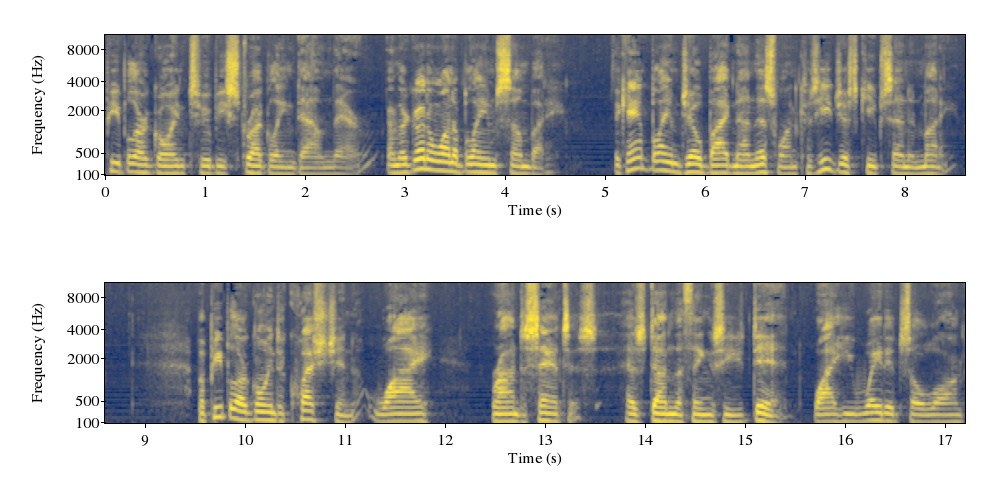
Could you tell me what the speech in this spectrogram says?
people are going to be struggling down there, and they're going to want to blame somebody. They can't blame Joe Biden on this one because he just keeps sending money. But people are going to question why Ron DeSantis has done the things he did, why he waited so long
